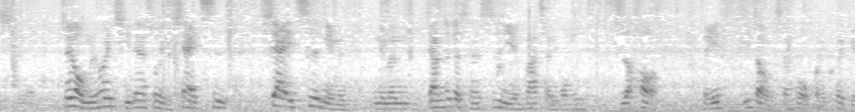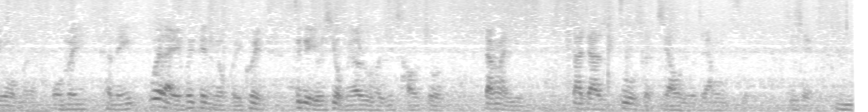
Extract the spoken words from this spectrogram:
所以我们会期待说，你下一次，下一次你们你们将这个城市研发成功之后的一一种成果回馈给我们，我们可能未来也会跟你们回馈这个游戏我们要如何去操作。当然，大家做个交流这样子，谢谢。嗯。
